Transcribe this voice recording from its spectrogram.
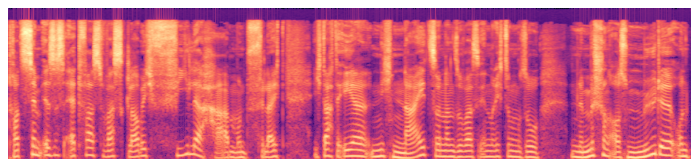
Trotzdem ist es etwas, was, glaube ich, viele haben und vielleicht, ich dachte eher nicht Neid, sondern sowas in Richtung so eine Mischung aus müde und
